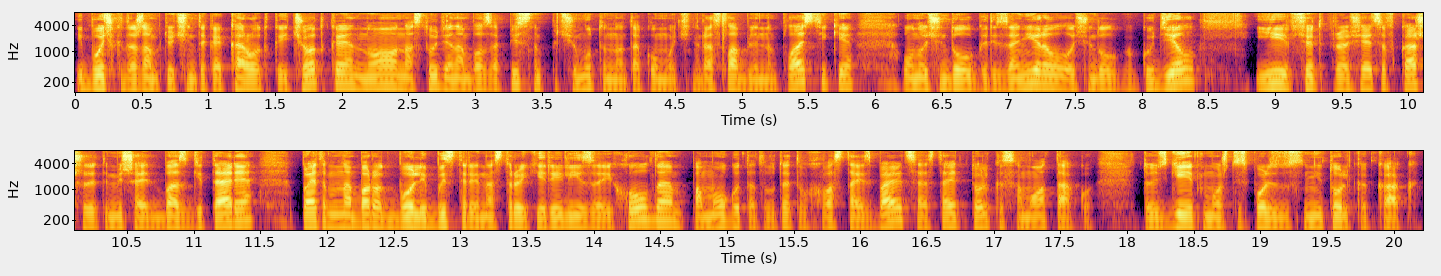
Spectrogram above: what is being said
и бочка должна быть очень такая короткая и четкая, но на студии она была записана почему-то на таком очень расслабленном пластике. Он очень долго резонировал, очень долго гудел, и все это превращается в кашу, это мешает бас-гитаре. Поэтому, наоборот, более быстрые настройки релиза и холда помогут от вот этого хвоста избавиться и оставить только саму атаку. То есть gate может использоваться не только как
